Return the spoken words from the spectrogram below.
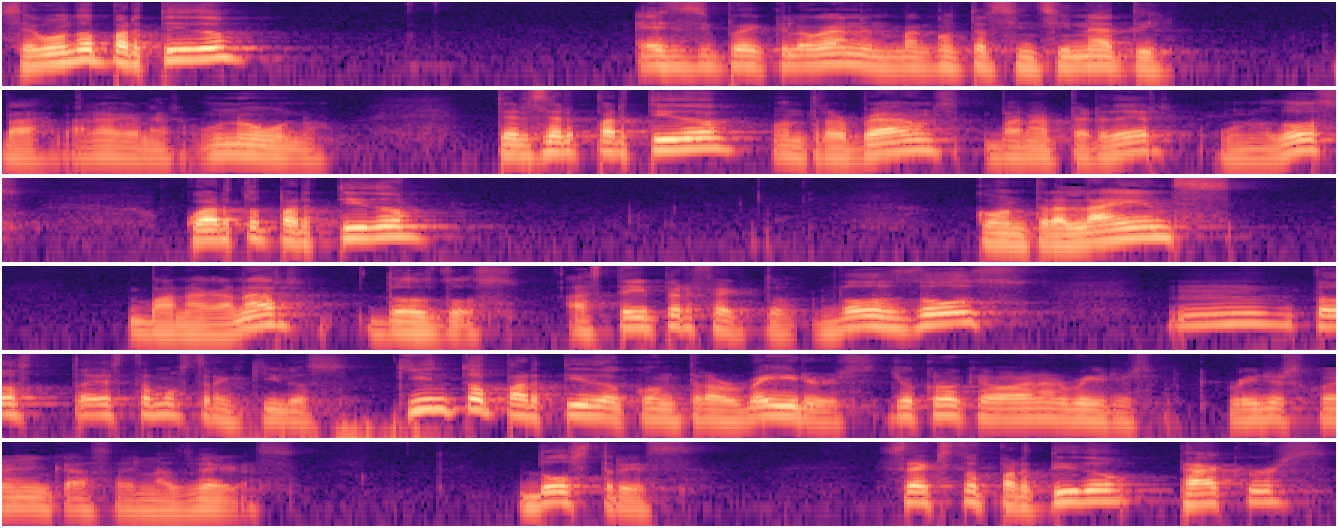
Segundo partido, ese sí puede que lo ganen, van contra Cincinnati. Va, van a ganar 1-1. Tercer partido contra Browns, van a perder 1-2. Cuarto partido contra Lions van a ganar 2-2. Hasta ahí perfecto. 2-2. Mm, todos todavía estamos tranquilos. Quinto partido contra Raiders. Yo creo que va a ganar Raiders. Raiders juegan en casa, en Las Vegas. 2-3. Sexto partido, Packers.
